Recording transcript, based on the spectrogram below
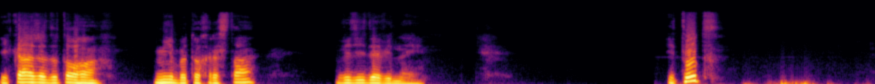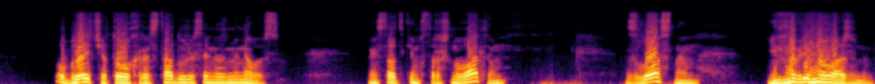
І каже до того, нібито Христа, відійде від неї. І тут обличчя того Христа дуже сильно змінилося. Він став таким страшнуватим, злосним і неврівноваженим.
